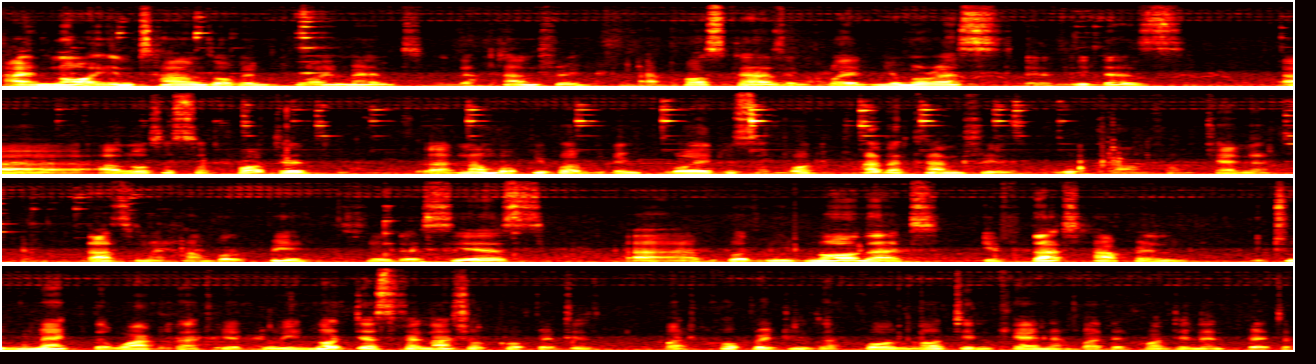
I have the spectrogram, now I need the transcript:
I know in terms of employment in the country, ACOSCA has employed numerous uh, leaders. Uh, I've also supported a number of people have been employed to support other countries who come from Kenya. That's my humble plea through the CS, uh, because we know that if that happens, it will make the work that we are doing, not just financial cooperatives, but cooperatives as whole, not in Kenya, but the continent better.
